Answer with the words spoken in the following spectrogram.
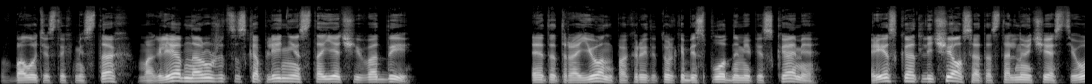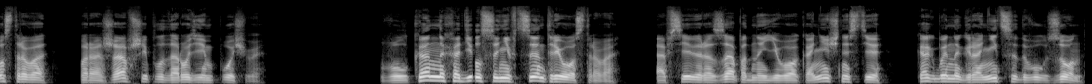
в болотистых местах, могли обнаружиться скопления стоячей воды. Этот район, покрытый только бесплодными песками, резко отличался от остальной части острова, поражавшей плодородием почвы. Вулкан находился не в центре острова, а в северо-западной его оконечности, как бы на границе двух зон.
